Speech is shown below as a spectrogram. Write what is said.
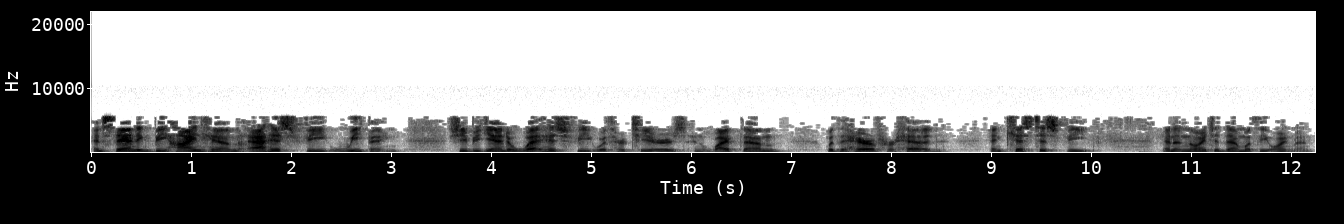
and standing behind him at his feet weeping, she began to wet his feet with her tears and wiped them with the hair of her head, and kissed his feet and anointed them with the ointment.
